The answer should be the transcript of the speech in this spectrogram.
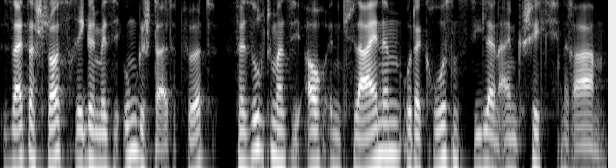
seit das Schloss regelmäßig umgestaltet wird, versuchte man sich auch in kleinem oder großem Stil an einem geschichtlichen Rahmen.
